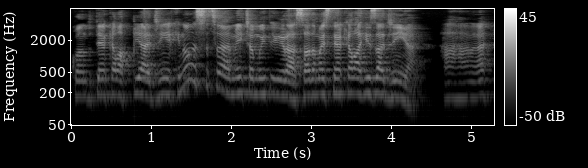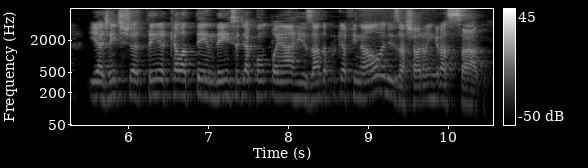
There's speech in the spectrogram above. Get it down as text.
Quando tem aquela piadinha que não necessariamente é muito engraçada, mas tem aquela risadinha. Né? E a gente já tem aquela tendência de acompanhar a risada porque afinal eles acharam engraçado.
